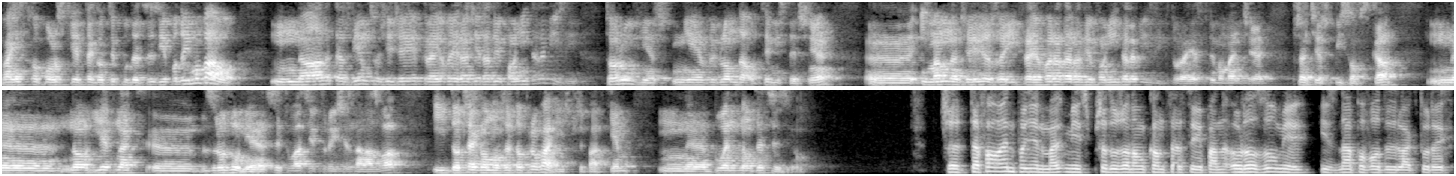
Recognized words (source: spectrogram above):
państwo polskie tego typu decyzje podejmowało. No ale też wiem, co się dzieje w Krajowej Radzie Radiofonii i Telewizji. To również nie wygląda optymistycznie. Yy, I mam nadzieję, że i Krajowa Rada Radiofonii i Telewizji, która jest w tym momencie przecież pisowska, no jednak y, zrozumie sytuację, w której się znalazła i do czego może doprowadzić przypadkiem błędną decyzją. Czy TVN powinien mieć przedłużoną koncesję i pan rozumie i zna powody, dla których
